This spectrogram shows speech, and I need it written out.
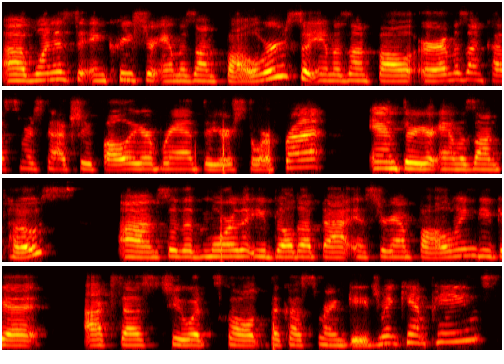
Uh, one is to increase your Amazon followers. So Amazon follow or Amazon customers can actually follow your brand through your storefront and through your Amazon posts. Um, so the more that you build up that Instagram following, you get access to what's called the customer engagement campaigns.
